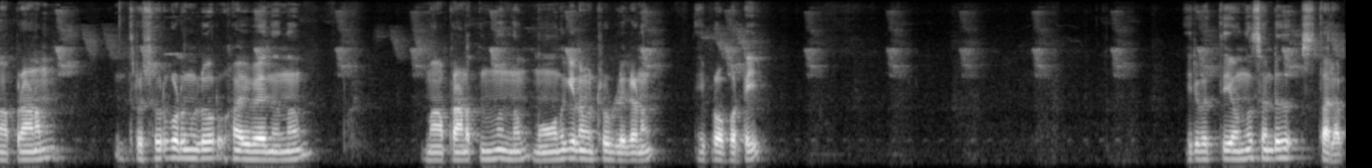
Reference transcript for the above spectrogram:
മാപ്രാണം തൃശ്ശൂർ കൊടുങ്ങല്ലൂർ ഹൈവേയിൽ നിന്നും മാപ്രാണത്തു നിന്നും മൂന്ന് കിലോമീറ്റർ ഉള്ളിലാണ് ഈ പ്രോപ്പർട്ടി ഇരുപത്തിയൊന്ന് സെന്റ് സ്ഥലം.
